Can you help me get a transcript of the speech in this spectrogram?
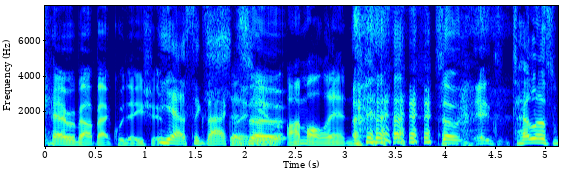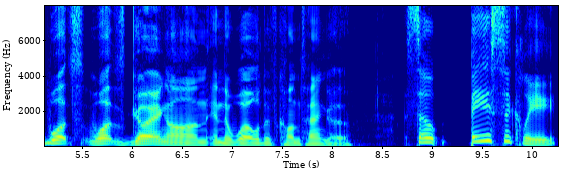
care about backwardation. Yes, exactly. Says So- you. I'm all in. So tell us what's what's going on in the world of contango. So basically,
